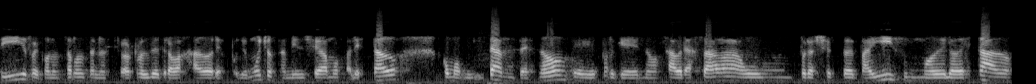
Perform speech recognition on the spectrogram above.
y reconocernos en nuestro rol de trabajadores, porque muchos también llegamos al Estado como militantes, ¿no? Eh, porque nos abrazaba un proyecto de país, un modelo de Estado,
